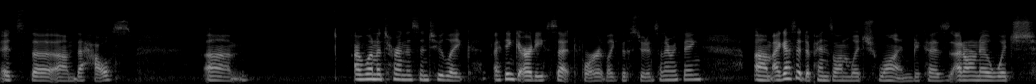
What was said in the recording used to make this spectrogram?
it's the um, the house. Um, I want to turn this into like I think already set for like the students and everything. Um, I guess it depends on which one because I don't know which.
